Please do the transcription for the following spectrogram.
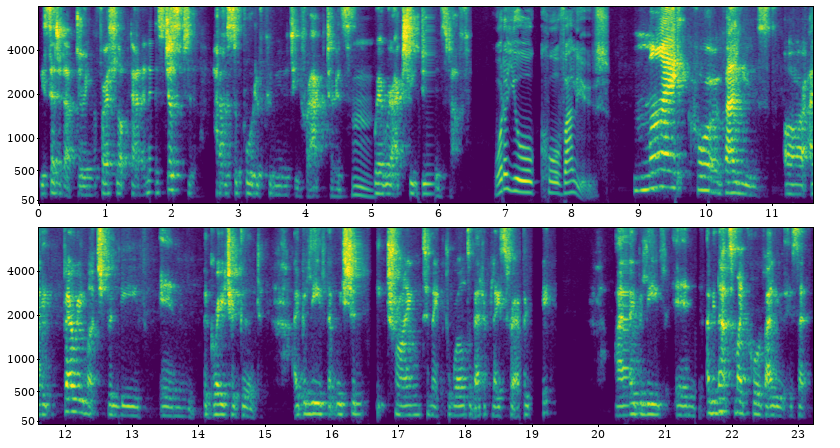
we set it up during the first lockdown and it's just to have a supportive community for actors mm. where we're actually doing stuff. What are your core values? My core values are, I very much believe in the greater good. I believe that we should be trying to make the world a better place for everybody. I believe in, I mean, that's my core value is that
